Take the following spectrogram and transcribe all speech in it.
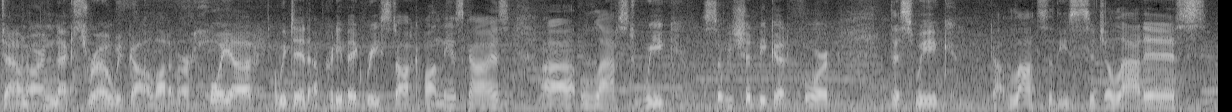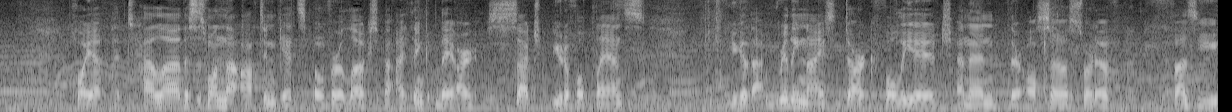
down our next row, we've got a lot of our Hoya. We did a pretty big restock on these guys uh, last week, so we should be good for this week. Got lots of these sigillatis, Hoya patella. This is one that often gets overlooked, but I think they are such beautiful plants. You get that really nice dark foliage, and then they're also sort of fuzzy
